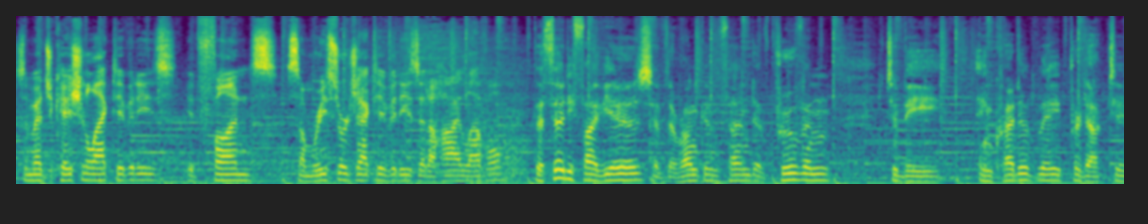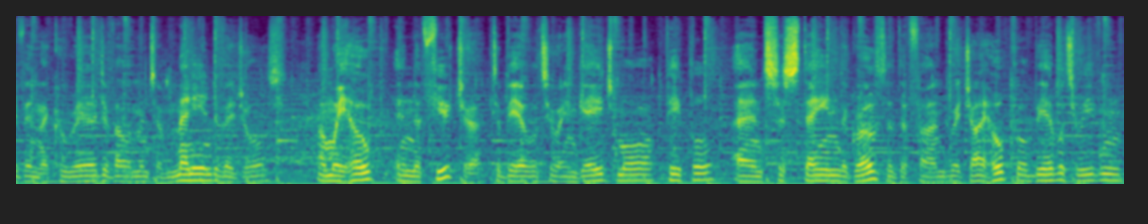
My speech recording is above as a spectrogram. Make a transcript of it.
some educational activities, it funds some research activities at a high level. The 35 years of the Roentgen Fund have proven to be incredibly productive in the career development of many individuals. And we hope in the future to be able to engage more people and sustain the growth of the fund, which I hope will be able to even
